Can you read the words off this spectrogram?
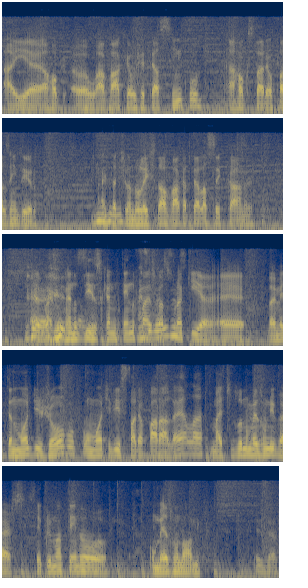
Aí é a, a vaca é o GTA V, a Rockstar é o fazendeiro. Aí tá tirando o leite da vaca até ela secar, né? É mais ou menos isso que a Nintendo Mais faz com as franquias. É, vai metendo um monte de jogo com um monte de história paralela, mas tudo no mesmo universo. Sempre mantendo o mesmo nome. Exato.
